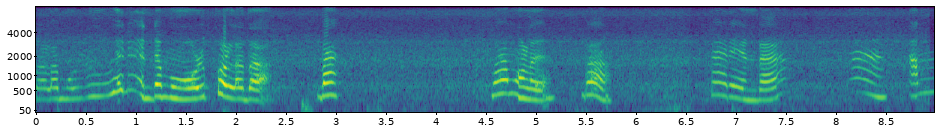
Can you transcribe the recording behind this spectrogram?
വള മുഴുവനും എന്റെ മോൾക്കുള്ളതാ. വാ. വാ മോളെ വാ. കരയണ്ട. ആ അമ്മ.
